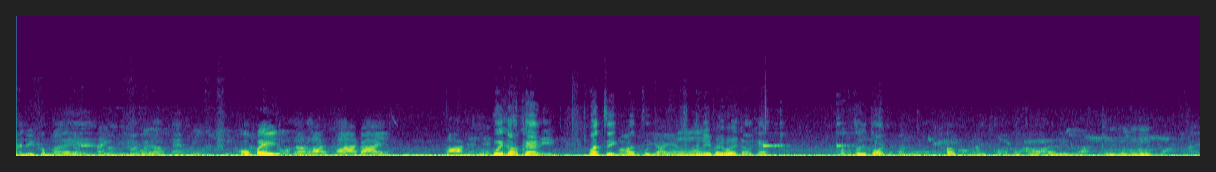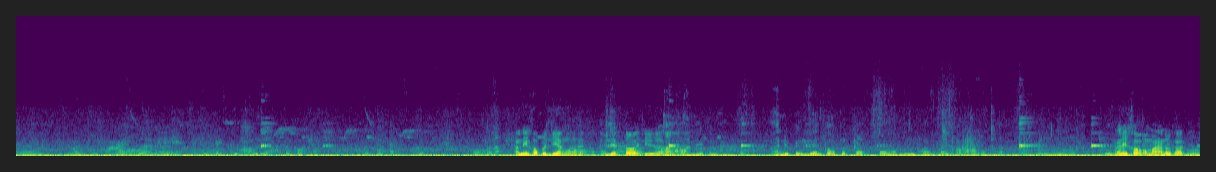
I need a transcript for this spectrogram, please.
อันนี้เข้ามาจากมาจากออกไปร้านค้าได้ร้านห้วยขาวแข้งวัดสิงห์วัดสิงห์อืมอันนี้ไปห้วยขาวแข้งเขาก็ซื้อต่อจากอันนี้ครับเขาก็มาซื้อต่ออืมอันนี้เขาไปเลี้ยงอะไรเลี้ยงต่อทีเหรออะอันนี้เป็นอันนี้เป็นเลี้ยงต่อประกาศก็แล้วมีบ้านใบพับมาขายอืมอันนี้เขาเข้ามาด้วยกันใช่ไหม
